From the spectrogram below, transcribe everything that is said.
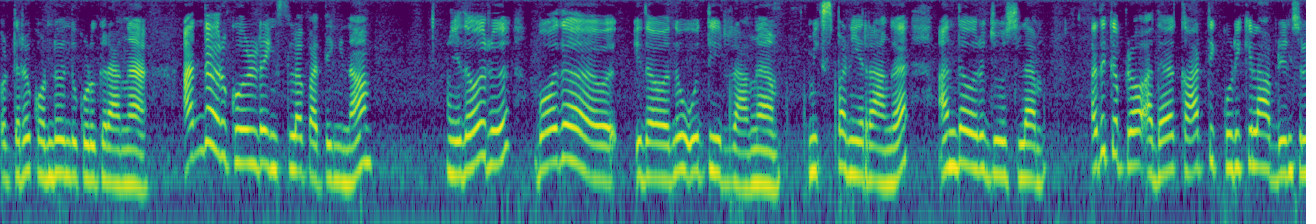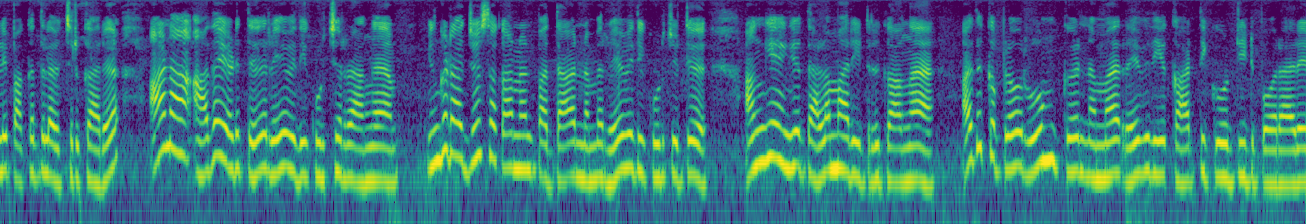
ஒருத்தர் கொண்டு வந்து கொடுக்குறாங்க. அந்த ஒரு கூல்ட்ரிங்க்ஸில் பார்த்தீங்கன்னா ஏதோ ஒரு போதை இதை வந்து ஊற்றிடுறாங்க மிக்ஸ் பண்ணிடுறாங்க. அந்த ஒரு ஜூஸில் அதுக்கப்புறம் அதை கார்த்திக் குடிக்கலாம் அப்படின்னு சொல்லி பக்கத்தில் வச்சுருக்காரு. ஆனால் அதை எடுத்து ரேவதி குடிச்சிடுறாங்க. எங்கடா ஜூஸை காணன்னு பார்த்தா நம்ம ரேவதி குடிச்சிட்டு அங்கேயும் இங்கேயும் தலை மாறிட்டு இருக்காங்க. அதுக்கப்புறம் ரூமுக்கு நம்ம ரேவதியை கார்த்திக் கூட்டிகிட்டு போகிறாரு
